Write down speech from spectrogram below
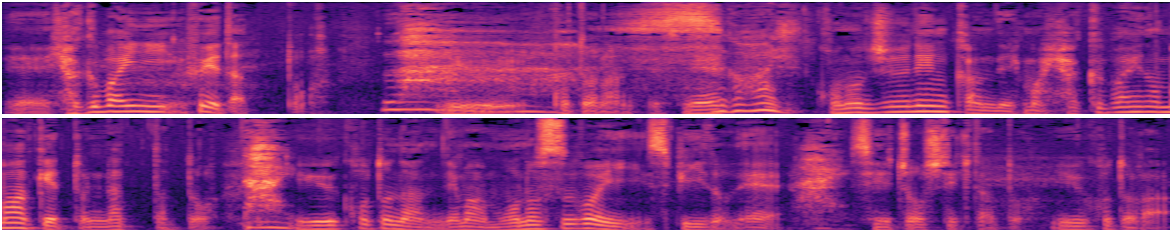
100倍に増えたということなんですね。すごい。この10年間で、まあ、100倍のマーケットになったということなんで、はい、まあ、ものすごいスピードで成長してきたということが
